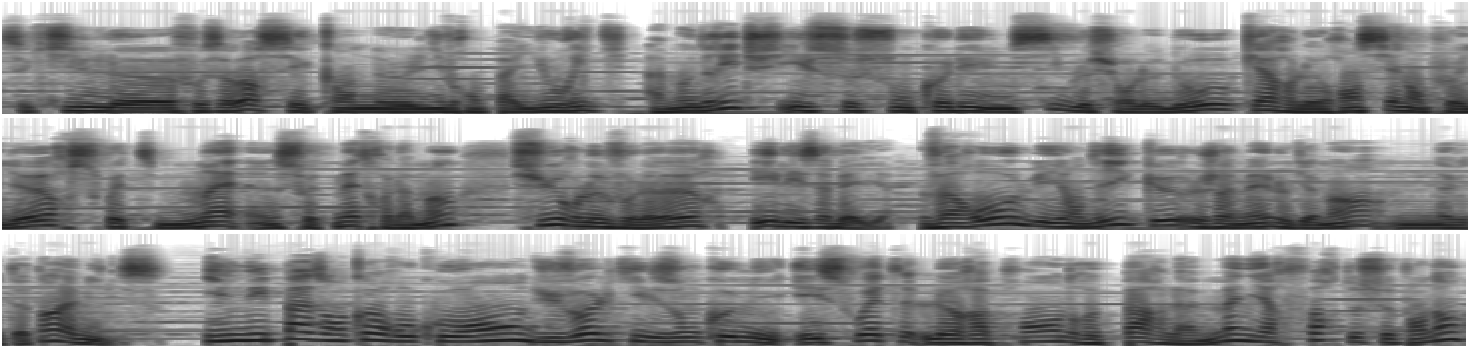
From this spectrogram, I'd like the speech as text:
ce qu'il euh, faut savoir, c'est qu'en ne livrant pas Yurik à Modric, ils se sont collés une cible sur le dos car leur ancien employeur souhaite, souhaite mettre la main sur le voleur et les abeilles. Varro lui ayant dit que jamais le gamin n'avait atteint la milice. Il n'est pas encore au courant du vol qu'ils ont commis et souhaite leur apprendre par la manière forte cependant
